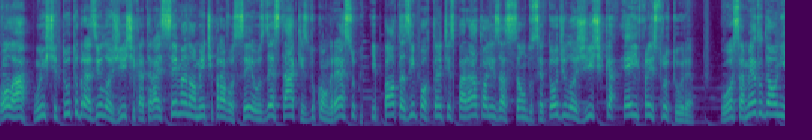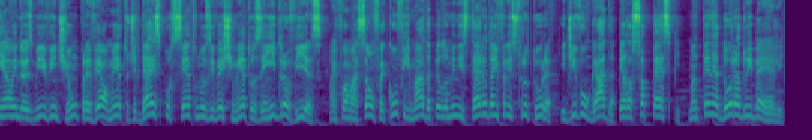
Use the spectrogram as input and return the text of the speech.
Olá! O Instituto Brasil Logística traz semanalmente para você os destaques do Congresso e pautas importantes para a atualização do setor de logística e infraestrutura. O orçamento da União em 2021 prevê aumento de 10% nos investimentos em hidrovias. A informação foi confirmada pelo Ministério da Infraestrutura e divulgada pela Sopesp, mantenedora do IBL.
